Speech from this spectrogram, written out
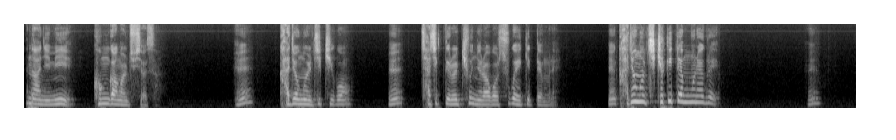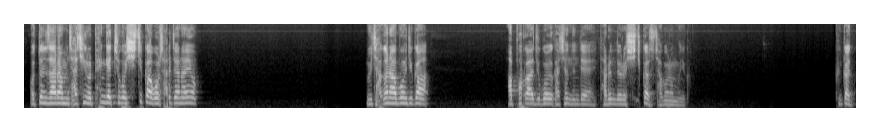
하나님이 건강을 주셔서 예? 가정을 지키고 예? 자식들을 키우느라고 수고했기 때문에 예? 가정을 지켰기 때문에 그래요. 예? 어떤 사람은 자식을 팽개치고 시집가고 살잖아요. 우리 작은 아버지가 아파가지고 가셨는데 다른 데로 시집가서 작은 어머니가 그러니까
